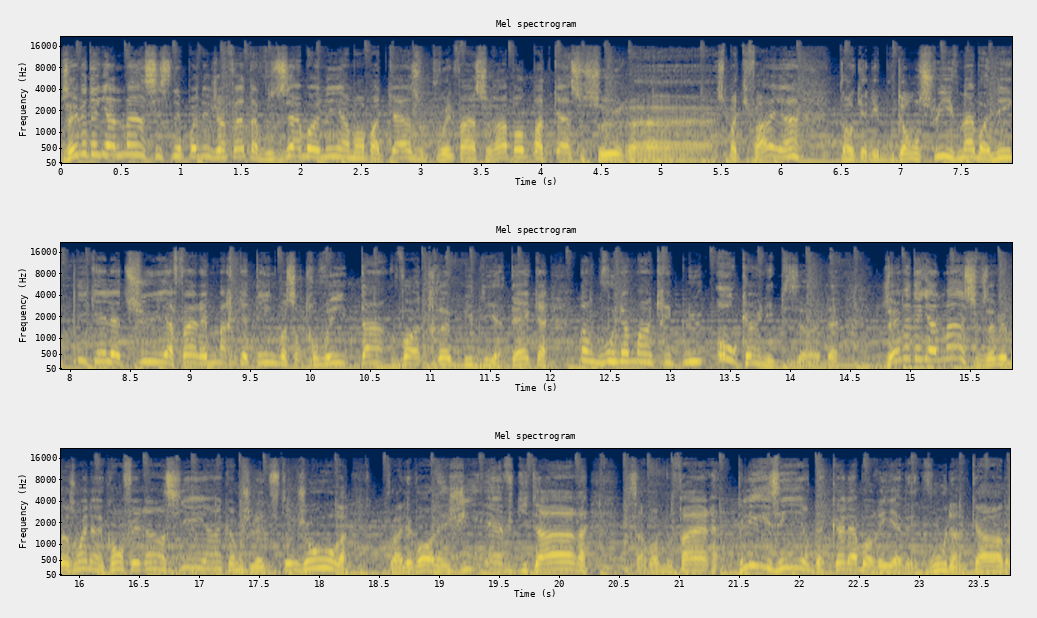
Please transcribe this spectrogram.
Je vous invite également, si ce n'est pas déjà fait, à vous abonner à mon podcast. Vous pouvez le faire sur Apple Podcasts ou sur euh, Spotify. Hein. Donc, il y a des boutons Suivre, m'abonner. Cliquez là-dessus Affaires et Marketing va se retrouver dans votre bibliothèque. Donc, vous ne manquerez plus aucun épisode. J'invite également, si vous avez besoin d'un conférencier, hein, comme je le dis toujours, vous pouvez aller voir le JF Guitar. Ça va me faire plaisir de collaborer avec vous dans le cadre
